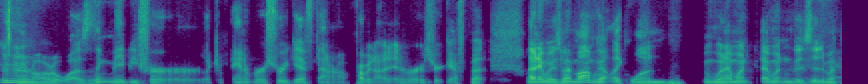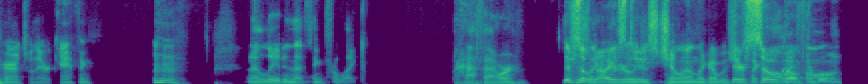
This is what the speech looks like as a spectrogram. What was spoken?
I Mhm. don't know what it was. I think maybe for like an anniversary gift. I don't know, probably not an anniversary gift, but anyways, my mom got like one when I went, I went and visited my parents when they were camping, Mhm. and I laid in that thing for like a half hour. They're just, so like, nice, dude. just chilling. Like I was They're just like, so comfortable.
